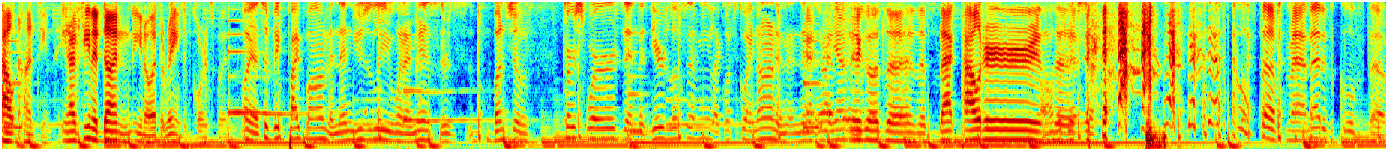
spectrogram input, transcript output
out hunting. You know, I've seen it done, you know, at the range, of course, but Oh yeah, it's a big pipe bomb, and then usually when I miss, there's a bunch of curse words, and the deer looks at me like, "What's going on?" And, and then there I am. there goes the the black powder and All the the. stuff. That's cool stuff, man. That is cool stuff.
